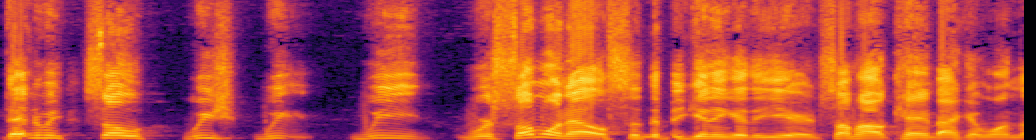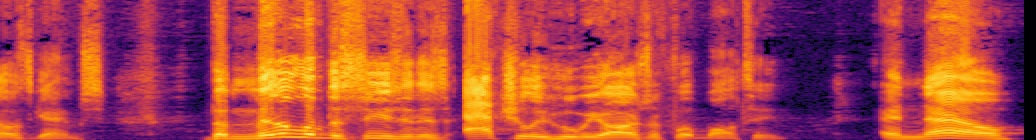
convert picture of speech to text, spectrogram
Then we so we we we were someone else in the beginning of the year and somehow came back and won those games. The middle of the season is actually who we are as a football team. And now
